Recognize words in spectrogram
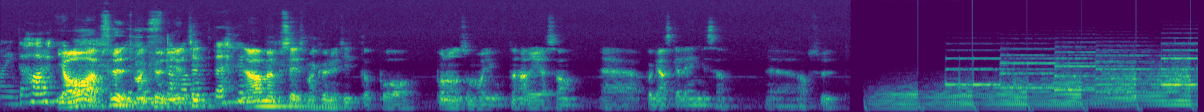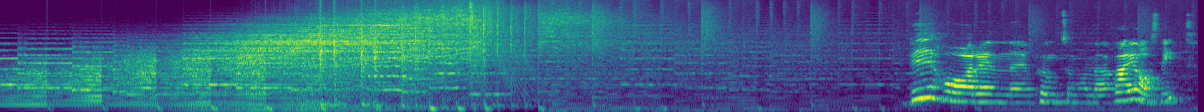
man inte har Ja absolut, man kunde ju titta, ja, men precis, man kunde ju tittat på, på någon som har gjort den här resan eh, för ganska länge sedan. Eh, absolut. Vi har en eh, punkt som har med varje avsnitt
